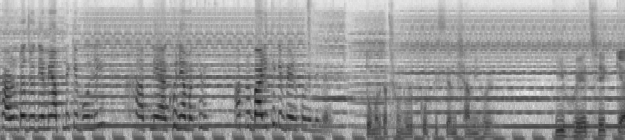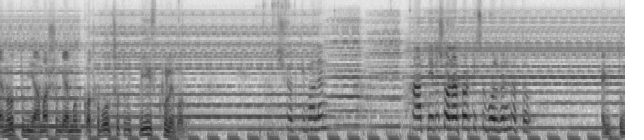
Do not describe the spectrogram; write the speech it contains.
কারণটা যদি আমি আপনাকে বলি আপনি এখনই আমাকে আপনার বাড়ি থেকে বের করে দেবেন। তোমার কাছে অনুরোধ করতেছি আমি স্বামী হয়ে। কি হয়েছে কেন তুমি আমার সঙ্গে এমন কথা বলছো তুমি প্লিজ খুলে বলো। সত্যি বলেন আপনি এটা শোনার পর কিছু বলবেন না তো? একদম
